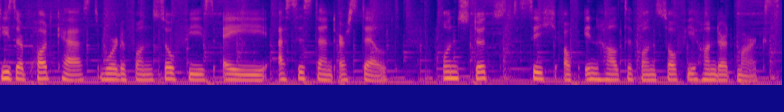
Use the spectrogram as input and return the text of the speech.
Dieser Podcast wurde von Sophies AI Assistant erstellt und stützt sich auf Inhalte von Sophie 100 Marks,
